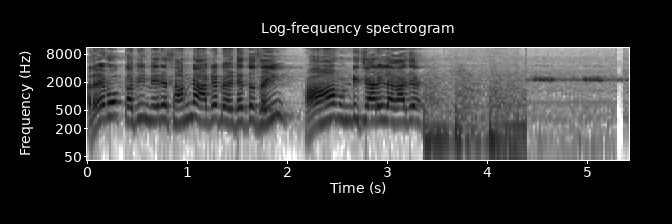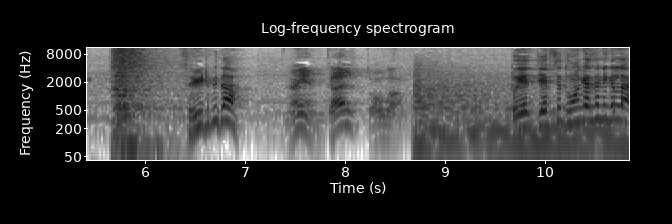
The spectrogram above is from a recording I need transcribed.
अरे वो कभी मेरे सामने आके बैठे तो सही। हाँ हाँ मुंडी चारी लगा दे। सिगरेट पीता नहीं अंकल तोबा। तो ये जेब से धुआँ कैसे निकल रहा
